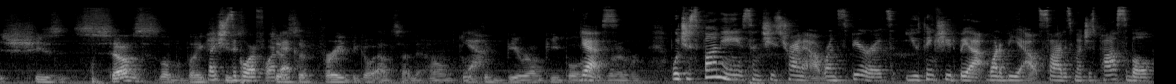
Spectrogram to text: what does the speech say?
She's sounds like, Like she's agoraphobic. just afraid to go outside the home. Yeah. To be around people. Yes. Or whatever. Which is funny since she's trying to outrun spirits. You think she'd be out, want to be outside as much as possible,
